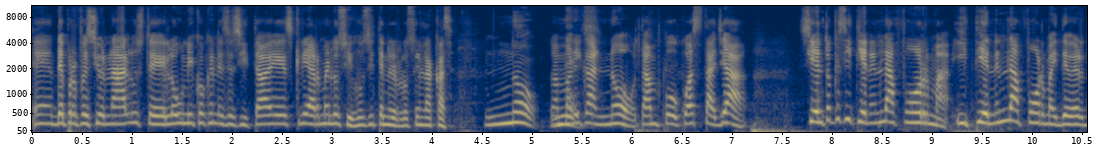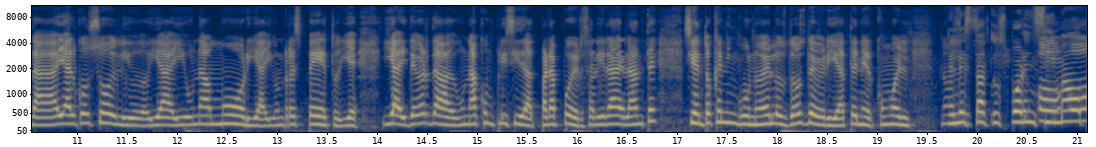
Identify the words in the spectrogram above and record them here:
eh, de profesional, usted lo único que necesita es criarme los hijos y tenerlos en la casa. No, next. no, tampoco hasta allá. Siento que si tienen la forma y tienen la forma y de verdad hay algo sólido y hay un amor y hay un respeto y, y hay de verdad una complicidad para poder salir adelante, siento que ninguno de los dos debería tener como el... no, el estatus por encima o,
